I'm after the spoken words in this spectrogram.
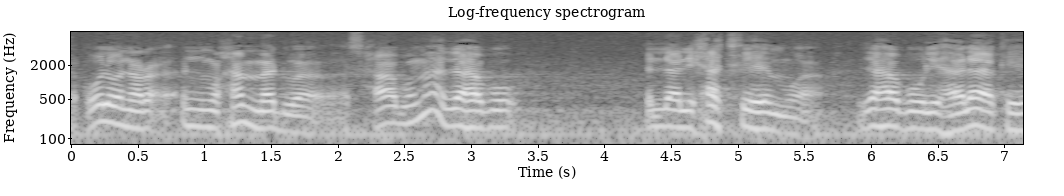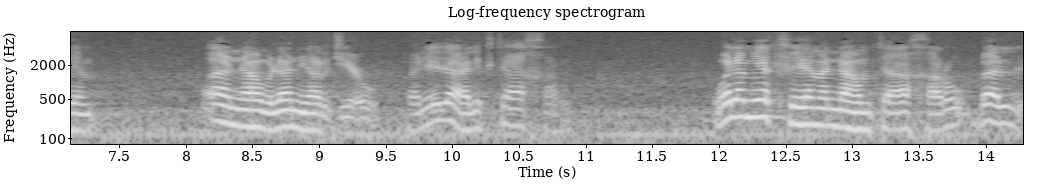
يقولون إن محمد وأصحابه ما ذهبوا إلا لحتفهم وذهبوا لهلاكهم وأنهم لن يرجعوا. فلذلك تأخروا. ولم يكفهم أنهم تأخروا بل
